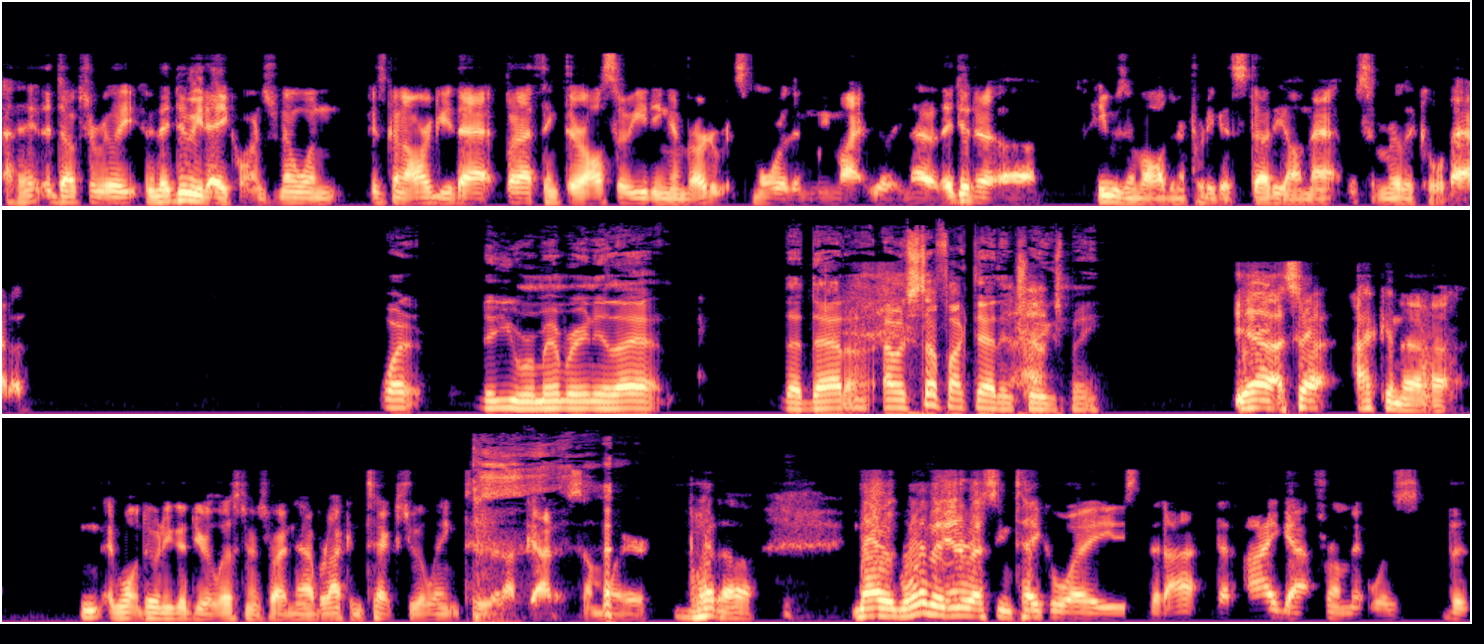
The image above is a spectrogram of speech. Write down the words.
I think the ducks are really I mean, they do eat acorns. No one is going to argue that, but I think they're also eating invertebrates more than we might really know. They did a uh, he was involved in a pretty good study on that with some really cool data. What do you remember any of that? That data? I mean, stuff like that intrigues me. Yeah, so I can. Uh, it won't do any good to your listeners right now, but I can text you a link to it. I've got it somewhere. but uh, no, one of the interesting takeaways that I that I got from it was the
